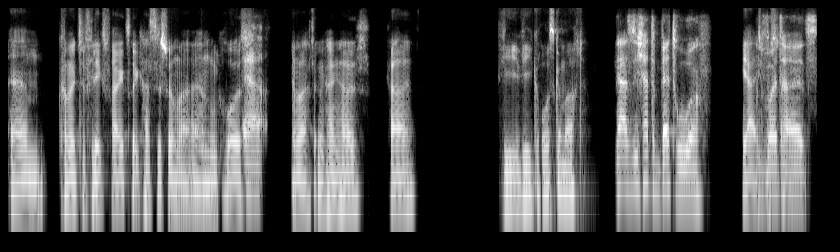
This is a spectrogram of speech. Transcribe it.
Ähm, kommen wir zu Felix Frage zurück. Hast du schon mal ähm, groß Ja. gemacht im Krankenhaus, Karl? Wie, wie groß gemacht. ja, also ich hatte Bettruhe. Ja, Ich, ich wollte halt.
